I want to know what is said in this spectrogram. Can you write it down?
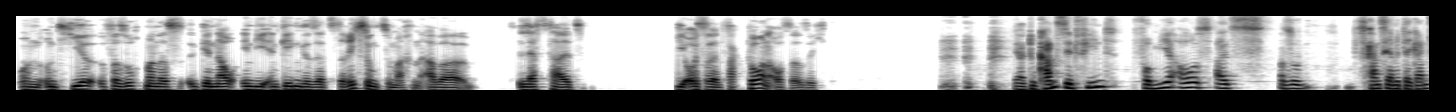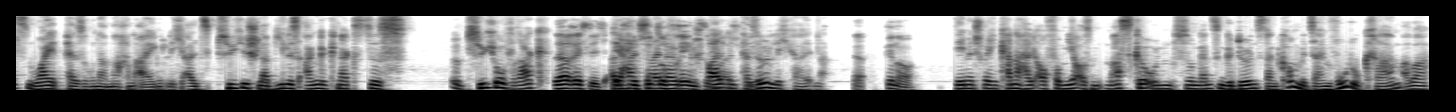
Und, und hier versucht man das genau in die entgegengesetzte Richtung zu machen, aber lässt halt die äußeren Faktoren außer Sicht. ja, du kannst den Fiend von mir aus als, also das kannst du ja mit der ganzen Wyatt-Persona machen eigentlich, als psychisch labiles, angeknackstes äh, Psychowrack, Ja, richtig. der halt mit seine Schizophren zum gespaltenen. Persönlichkeiten Ja, genau. dementsprechend kann er halt auch von mir aus mit Maske und so einem ganzen Gedöns dann kommen, mit seinem Voodoo-Kram, aber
